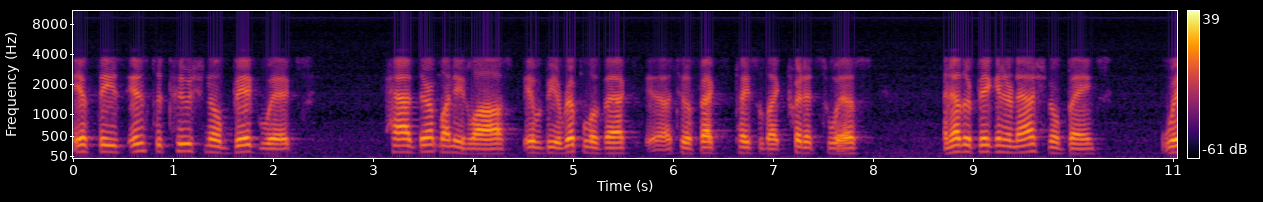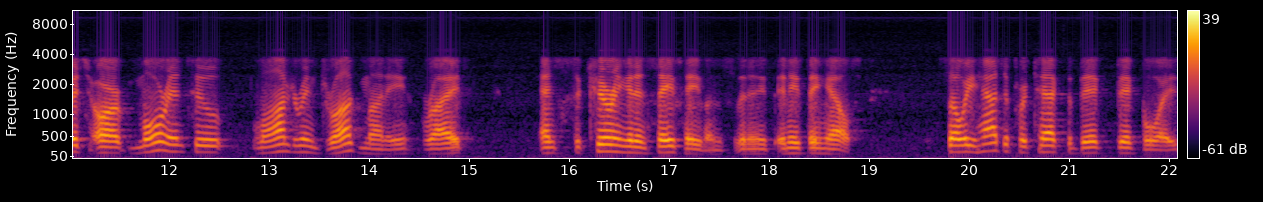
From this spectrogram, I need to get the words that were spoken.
if these institutional bigwigs had their money lost, it would be a ripple effect uh, to affect places like Credit Suisse and other big international banks, which are more into laundering drug money, right, and securing it in safe havens than any, anything else. So we had to protect the big, big boys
